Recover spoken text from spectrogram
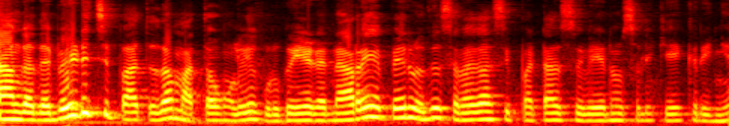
நாங்கள் அதை வெடித்து பார்த்து தான் மற்றவங்களுக்கே கொடுக்குறோம். ஏன்னா நிறைய பேர் வந்து சிவகாசி பட்டாசு வேணும்னு சொல்லி கேட்குறீங்க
